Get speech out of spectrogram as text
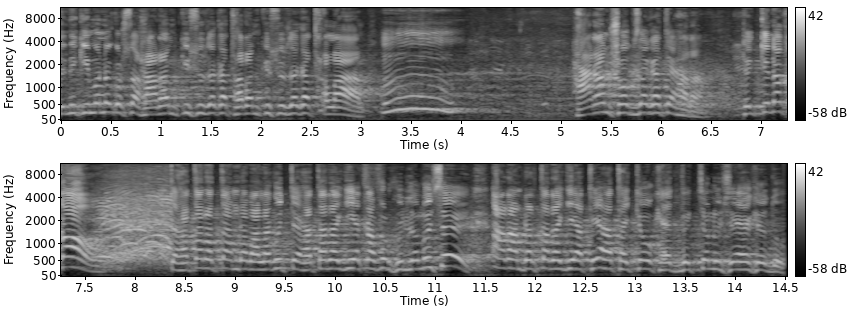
তুমি কি মনে করছ হারাম কিছু জায়গা হারাম কিছু জায়গা উম, হারাম সব জায়গাতে হারাম। ঠিক কিনা কও? তো হাতার হাতে আমরা বালা করতে হাতারা গিয়া কাপড় খুললে লইছে আর আমরা তারা গিয়া ঠেয়া থাকেও খেত বেচা লইছে এক দো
